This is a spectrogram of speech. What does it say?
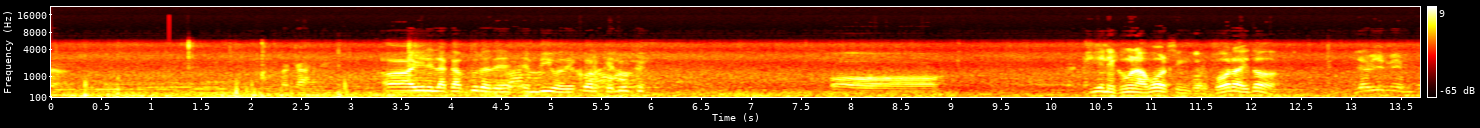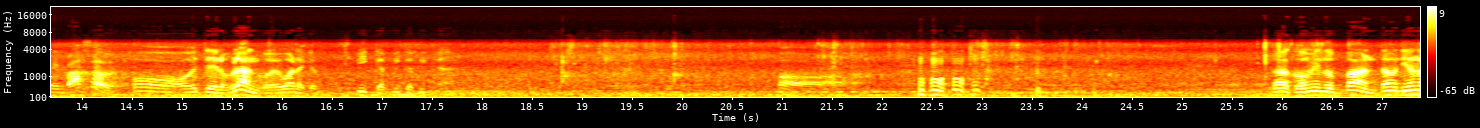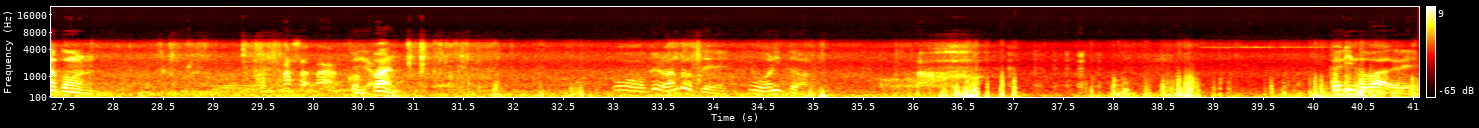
Barcelona. Sacaste. Ah, viene la captura de, en vivo de Jorge Luque. Oh. Viene con una bolsa incorporada y todo. Ya viene envasado. Oh, este de los blancos, eh, guarda que pica, pica, pica. Oh. Estaba comiendo pan, estaba tirando con con mazapán. se con pan. Oh, qué grandote, qué bonito. Oh. Qué lindo bagre.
